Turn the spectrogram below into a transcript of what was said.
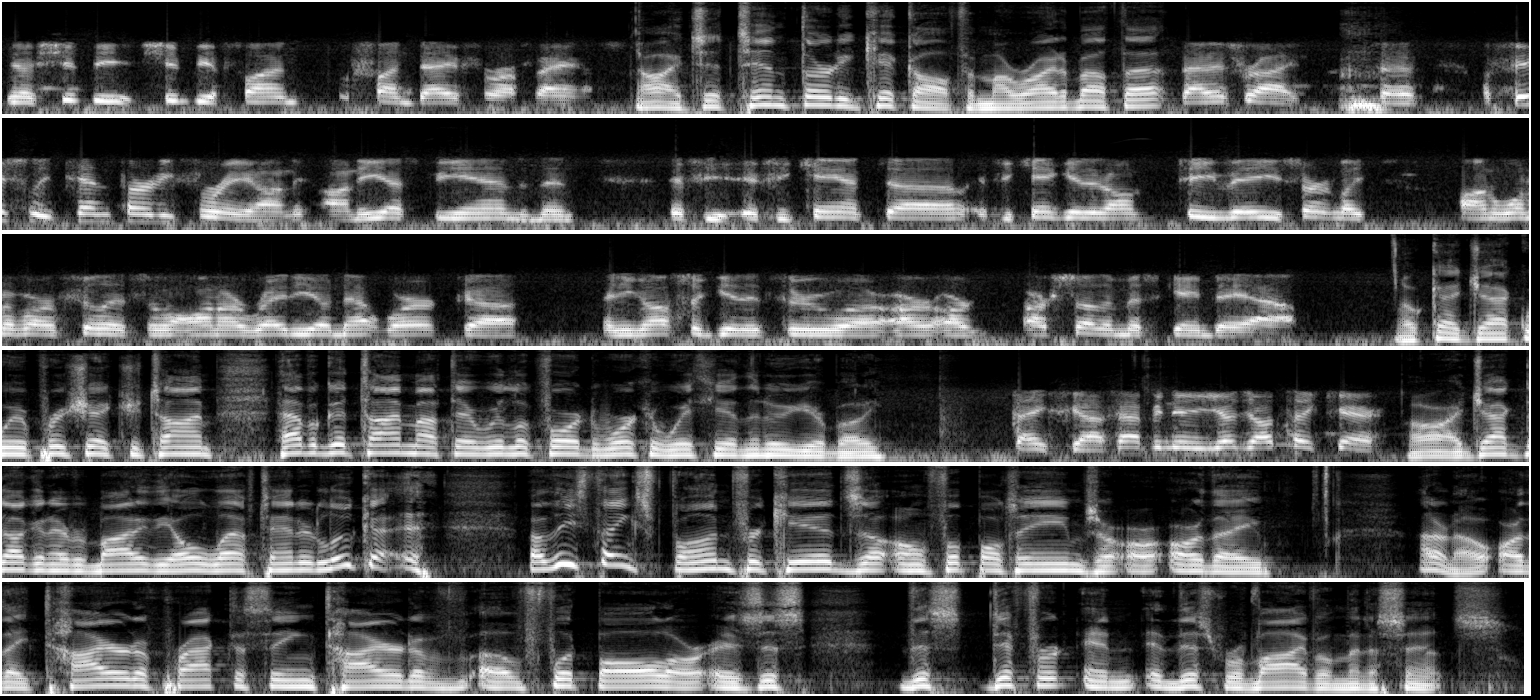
you know should be should be a fun fun day for our fans. All right, it's a ten thirty kickoff. Am I right about that? That is right. It's officially ten thirty three on on ESPN, and then if you if you can't uh, if you can't get it on TV, certainly on one of our affiliates on our radio network, uh, and you can also get it through uh, our, our, our Southern Miss Game Day app. Okay, Jack, we appreciate your time. Have a good time out there. We look forward to working with you in the new year, buddy. Thanks, guys. Happy New Year. Y'all take care. All right, Jack Duggan, everybody, the old left-hander. Luca, are these things fun for kids uh, on football teams, or, or are they? I don't know. Are they tired of practicing, tired of, of football, or is this this different and, and this revive them in a sense?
